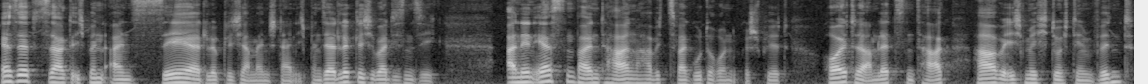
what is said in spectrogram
Er selbst sagt, ich bin ein sehr glücklicher Mensch. Nein, ich bin sehr glücklich über diesen Sieg. An den ersten beiden Tagen habe ich zwei gute Runden gespielt. Heute, am letzten Tag, habe ich mich durch den Wind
